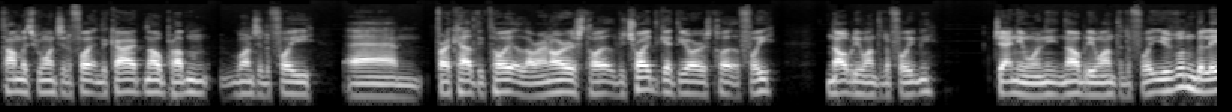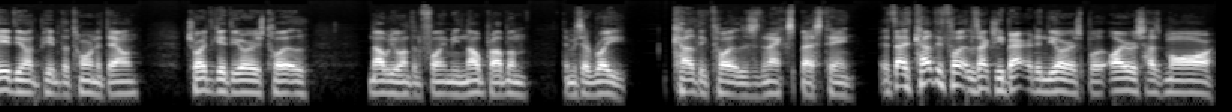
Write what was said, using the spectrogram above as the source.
Thomas, we want you to fight in the card. No problem. We want you to fight um, for a Celtic title or an Irish title. We tried to get the Irish title fight. Nobody wanted to fight me. Genuinely, nobody wanted to fight. You wouldn't believe the amount of people that turned it down. Tried to get the Irish title. Nobody wanted to fight me. No problem. Then we said, right, Celtic title is the next best thing. It's, that Celtic title is actually better than the Irish, but Irish has more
